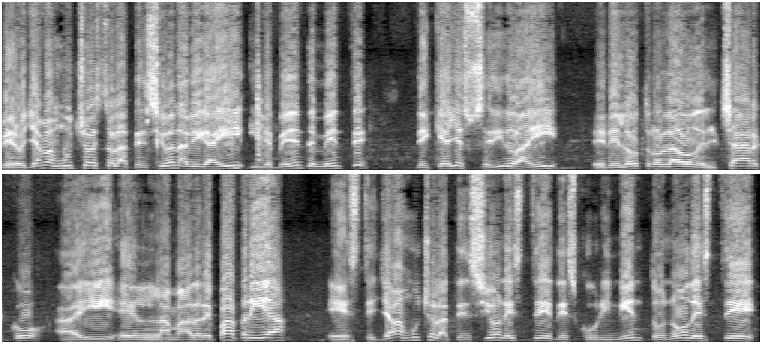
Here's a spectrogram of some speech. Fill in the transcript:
pero llama mucho esto la atención, Abigail, independientemente de que haya sucedido ahí eh, del otro lado del charco, ahí en la madre patria, este, llama mucho la atención este descubrimiento, ¿no? De este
